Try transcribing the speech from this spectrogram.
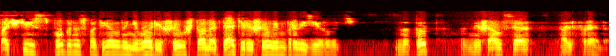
почти испуганно смотрела на него, решив, что он опять решил импровизировать. Но тут вмешался Альфредо.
